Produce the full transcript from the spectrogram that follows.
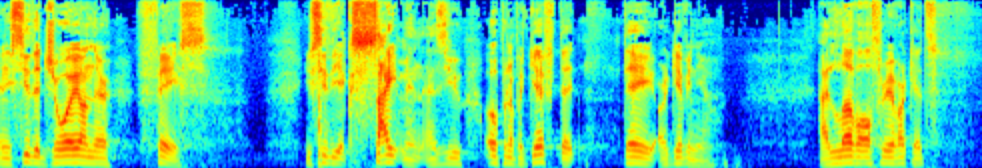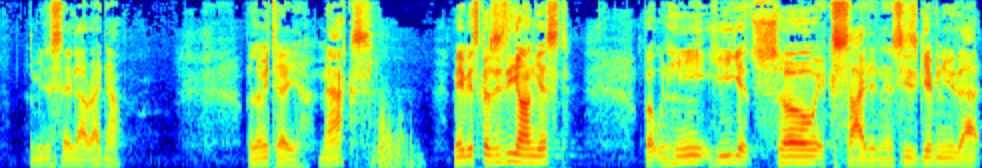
And you see the joy on their face. You see the excitement as you open up a gift that they are giving you. I love all three of our kids. Let me just say that right now. But let me tell you, Max, maybe it's because he's the youngest, but when he, he gets so excited as he's giving you that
